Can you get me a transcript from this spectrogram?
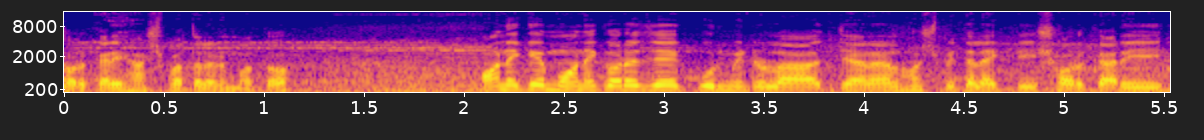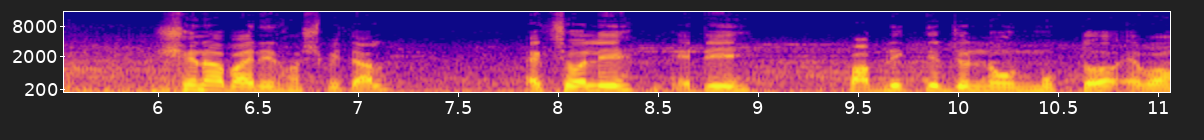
সরকারি হাসপাতালের মতো। অনেকে মনে করে যে কুর্মিটোলা জেনারেল হসপিটাল একটি সরকারি সেনাবাহিনীর হসপিটাল অ্যাকচুয়ালি এটি পাবলিকদের জন্য উন্মুক্ত এবং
